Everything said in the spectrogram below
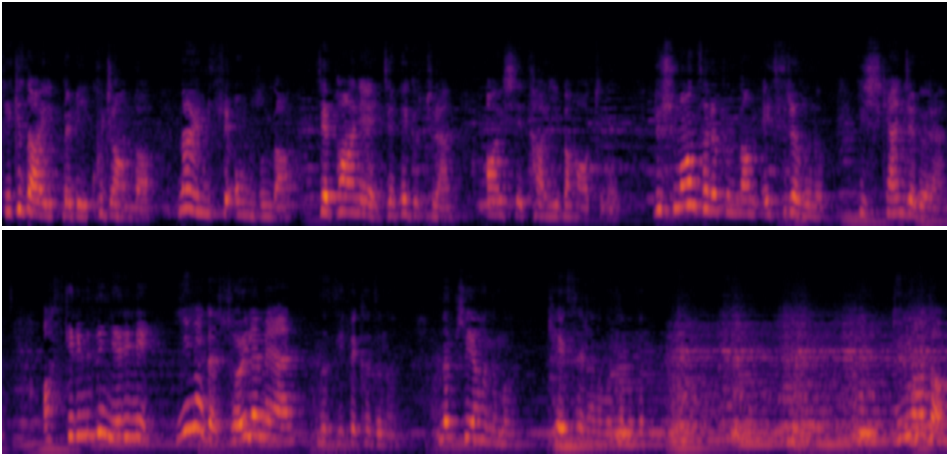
8 aylık bebeği kucağında, mermisi omzunda, cephaneye cephe götüren Ayşe Tayyibe Hatun'u, düşman tarafından esir alınıp işkence gören, askerimizin yerini yine de söylemeyen Nazife kadını, Nakiye Hanım'ı, Kevser Hanım'ı tanıdı. Dünyada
